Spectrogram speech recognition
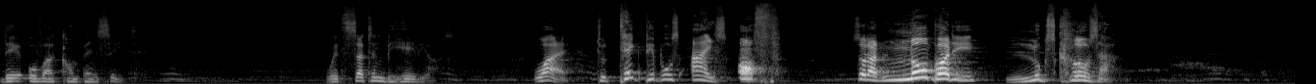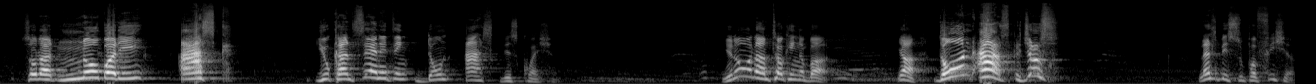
They overcompensate with certain behaviors. Why? To take people's eyes off so that nobody looks closer. So that nobody ask you can't say anything, don't ask this question. You know what I'm talking about? Yeah, don't ask, just let's be superficial.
